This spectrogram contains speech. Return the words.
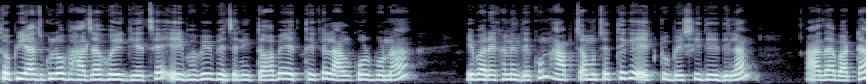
তো পেঁয়াজগুলো ভাজা হয়ে গিয়েছে, এইভাবেই ভেজে নিতে হবে, এর থেকে লাল করব না। এবার এখানে দেখুন হাফ চামচের থেকে একটু বেশি দিয়ে দিলাম আদা বাটা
